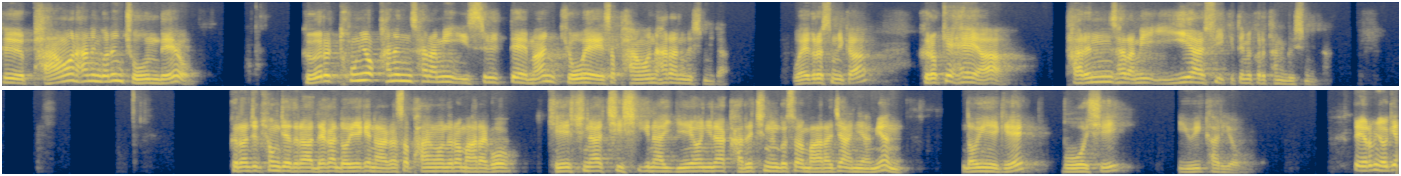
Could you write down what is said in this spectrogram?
그 방언하는 거는 좋은데요. 그거를 통역하는 사람이 있을 때만 교회에서 방언하라는 것입니다. 왜 그렇습니까? 그렇게 해야 다른 사람이 이해할 수 있기 때문에 그렇다는 것입니다. 그런즉 형제들아 내가 너희에게 나가서 방언으로 말하고 계시나 지식이나 예언이나 가르치는 것으로 말하지 아니하면 너희에게 무엇이 유익하리요? 여러분 여기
